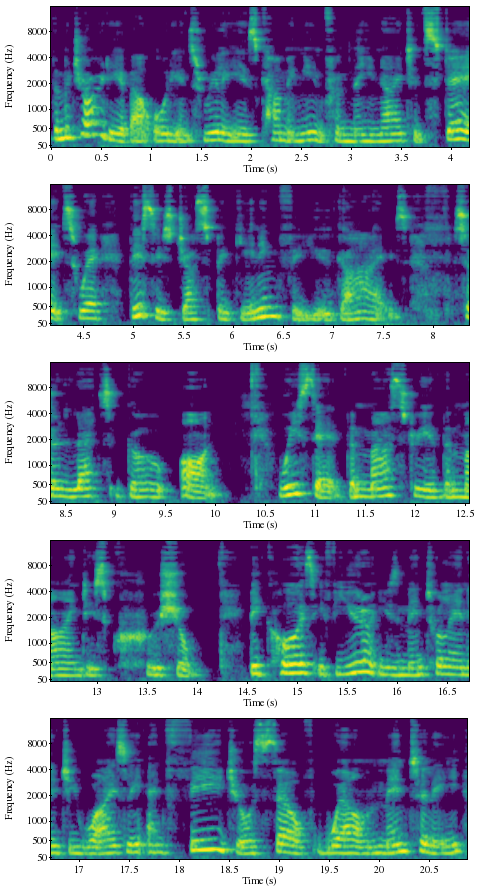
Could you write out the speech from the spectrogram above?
the majority of our audience really is coming in from the United States where this is just beginning for you guys. So let's go on. We said the mastery of the mind is crucial because if you don't use mental energy wisely and feed yourself well mentally,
